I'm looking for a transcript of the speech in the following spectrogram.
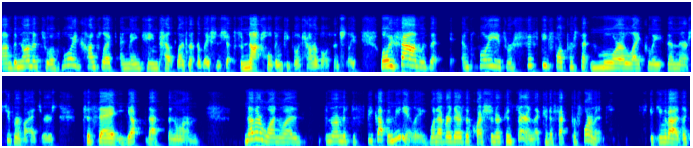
um, the norm is to avoid conflict and maintain pleasant relationships, so not holding people accountable, essentially. What we found was that employees were 54% more likely than their supervisors to say, yep, that's the norm. Another one was the norm is to speak up immediately whenever there's a question or concern that could affect performance speaking about, like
